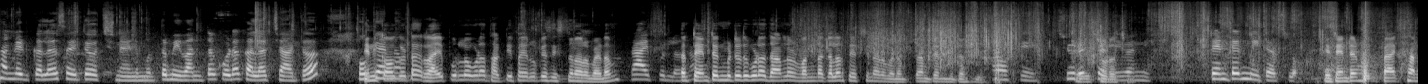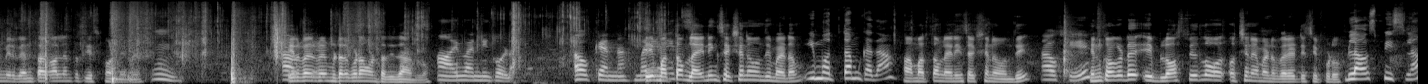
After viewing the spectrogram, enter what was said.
హండ్రెడ్ కలర్స్ అయితే వచ్చినాయండి. మొత్తం ఇవంతా కూడా కలర్ చార్ట్ ఇంకొకటి రాయపూర్లో కూడా థర్టీ ఫైవ్ రూపీస్ ఇస్తున్నారు మేడం. రాయపూర్లో టెన్ టెన్ మీటర్ కూడా దాంట్లో వంద కలర్స్ తెచ్చినారు madam. Ten ten metres okay ఇవన్నీ. టెన్ టెన్ మీటర్స్లో. ఈ టెన్ టెన్ మీటర్ ప్యాక్స్ మీరు ఎంత కావాలి ఎంత తీసుకోండి. ఇరవై ఇరవై మీటర్ కూడా ఉంటుంది దాంట్లో. ఇవన్నీ కూడా. ఓకే అన్న. మరి మొత్తం లైనింగ్ సెక్షన్ ఉంది మేడం ఈ మొత్తం కదా? ఆ మొత్తం లైనింగ్ సెక్షన్ ఉంది. ఓకే. ఇంకొకటి ఈ బ్లౌజ్ పీస్లో వచ్చినాయి మేడం వెరైటీస్ ఇప్పుడు. బ్లౌజ్ పీస్ లా?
